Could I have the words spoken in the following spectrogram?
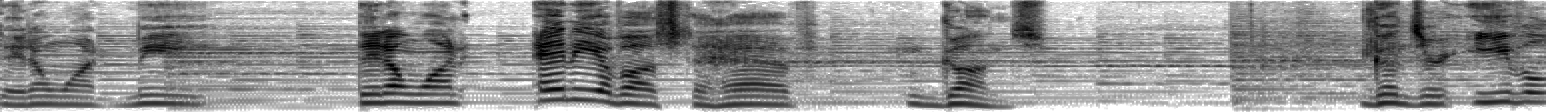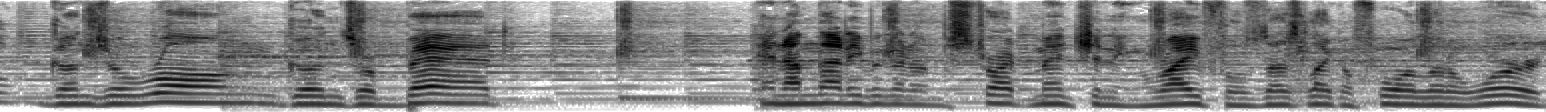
they don't want me, they don't want any of us to have guns. Guns are evil, guns are wrong, guns are bad. And I'm not even going to start mentioning rifles, that's like a four letter word.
